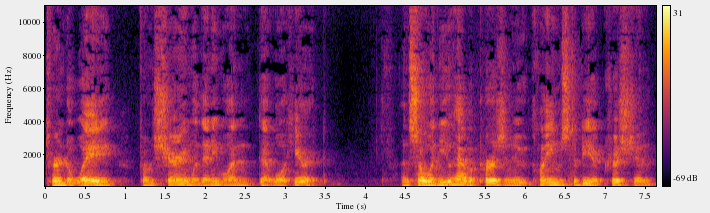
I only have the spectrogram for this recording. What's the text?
turned away from sharing with anyone that will hear it. And so when you have a person who claims to be a Christian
